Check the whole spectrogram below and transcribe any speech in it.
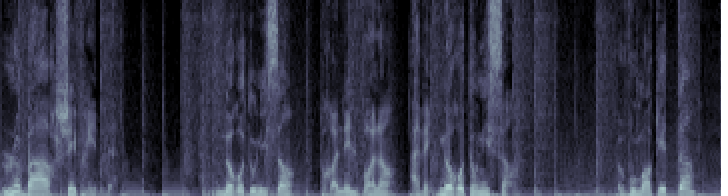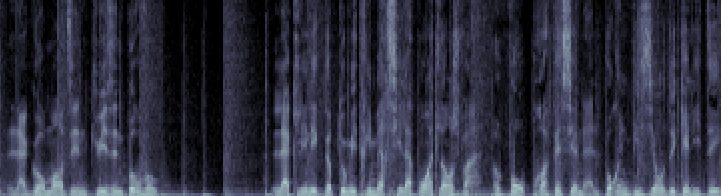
Le bar chez Fried. Noroto prenez le volant avec Noroto Vous manquez de temps? La gourmandine cuisine pour vous. La clinique d'optométrie Mercier-Lapointe-Langevin, vos professionnels pour une vision de qualité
